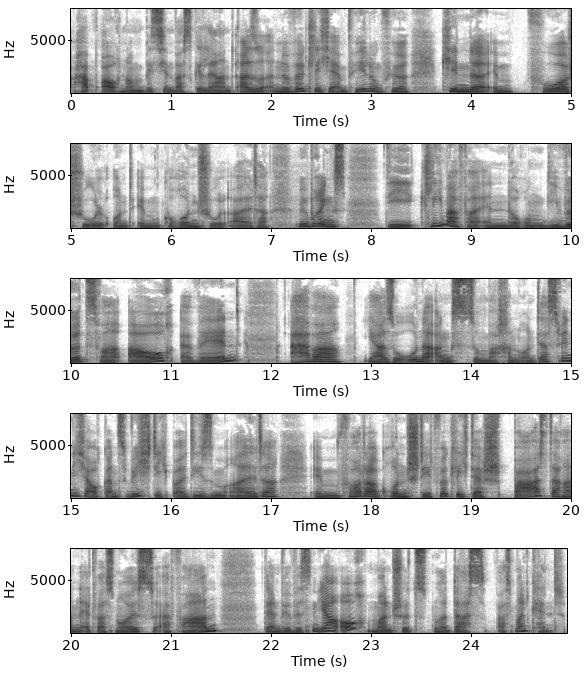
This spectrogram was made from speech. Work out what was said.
habe auch noch ein bisschen was gelernt. Also eine wirkliche Empfehlung für Kinder im Vorschul- und im Grundschulalter. Übrigens, die Klimaveränderung, die wird zwar auch erwähnt, aber ja, so ohne Angst zu machen. Und das finde ich auch ganz wichtig bei diesem Alter. Im Vordergrund steht wirklich der Spaß daran, etwas Neues zu erfahren. Denn wir wissen ja auch, man schützt nur das, was man kennt.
